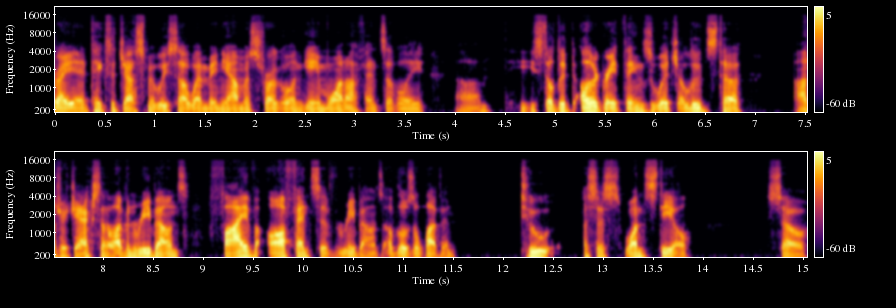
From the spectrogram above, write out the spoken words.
Right, and it takes adjustment. We saw Wembanyama struggle in game one offensively. Um, he still did other great things, which alludes to Andre Jackson, 11 rebounds, five offensive rebounds of those 11, two assists, one steal. So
